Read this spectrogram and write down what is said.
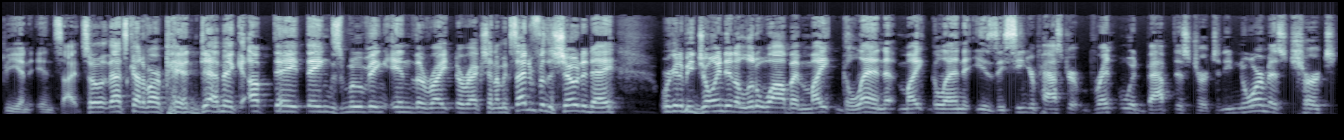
being inside. So that's kind of our pandemic update. Things moving in the right direction. I'm excited for the show today. We're going to be joined in a little while by Mike Glenn. Mike Glenn is a senior pastor at Brentwood Baptist Church, an enormous church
